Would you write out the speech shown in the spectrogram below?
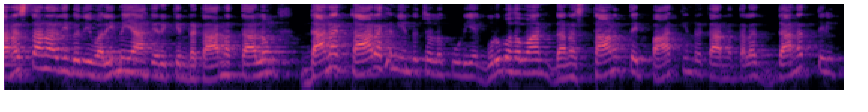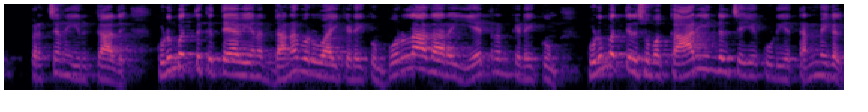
தனஸ்தானாதிபதி வலிமையாக இருக்கின்ற காரணத்தாலும் தன காரகன் என்று சொல்லக்கூடிய குரு பகவான் தனஸ்தானத்தை பார்க்கின்ற காரணத்தால் தனத்தில் பிரச்சனை இருக்காது. குடும்பத்துக்கு தேவையான தன வருவாய் கிடைக்கும் பொருளாதார ஏற்றம் கிடைக்கும் குடும்பத்தில் சுப காரியங்கள் செய்யக்கூடிய தன்மைகள்.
